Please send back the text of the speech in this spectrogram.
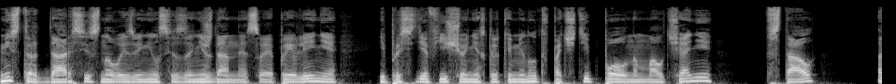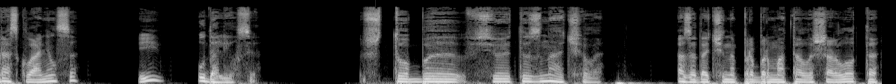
Мистер Дарси снова извинился за нежданное свое появление и, просидев еще несколько минут в почти полном молчании, встал, раскланялся и удалился. «Что бы все это значило?» — озадаченно пробормотала Шарлотта,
